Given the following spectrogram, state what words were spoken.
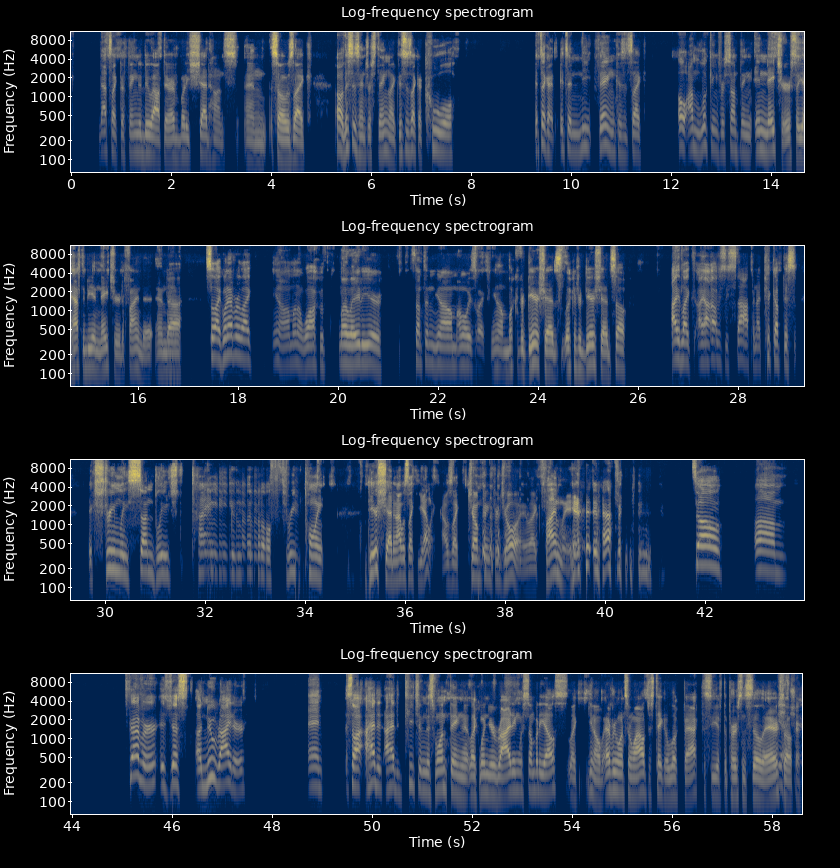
that's like the thing to do out there. Everybody shed hunts, and so it was like, oh, this is interesting. Like this is like a cool. It's like a it's a neat thing because it's like, oh, I'm looking for something in nature, so you have to be in nature to find it, and uh, so like whenever like you know I'm on a walk with my lady or something, you know, I'm, I'm always like, you know, I'm looking for deer sheds, looking for deer sheds. So I like, I obviously stop and I pick up this extremely sun bleached, tiny little three point deer shed. And I was like yelling, I was like jumping for joy. Like, finally, it, it happened. So, um, Trevor is just a new rider. And so I, I had to I had to teach him this one thing that like when you're riding with somebody else, like you know, every once in a while, just take a look back to see if the person's still there. Yeah, so sure.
